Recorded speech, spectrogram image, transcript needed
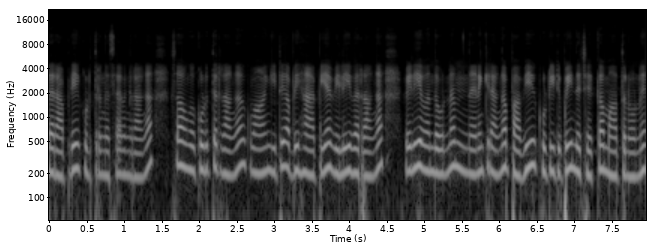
சார் அப்படியே கொடுத்துருங்க சார்ங்கிறாங்க. ஸோ அவங்க கொடுத்துட்றாங்க. வாங்கிட்டு அப்படியே ஹாப்பியாக வெளியே வர்றாங்க. வெளியே வந்த உடனே நினைக்கிறாங்க பவியை கூட்டிகிட்டு போய் இந்த செக்கை மாற்றணும்னு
